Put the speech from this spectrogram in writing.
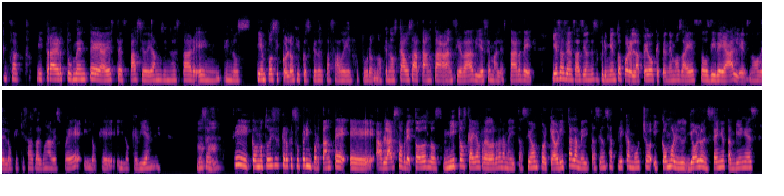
Exacto, y traer tu mente a este espacio, digamos, y no estar en, en, los tiempos psicológicos que es el pasado y el futuro, ¿no? Que nos causa tanta ansiedad y ese malestar de, y esa sensación de sufrimiento por el apego que tenemos a esos ideales, ¿no? De lo que quizás alguna vez fue y lo que, y lo que viene. Entonces, Sí, como tú dices, creo que es súper importante eh, hablar sobre todos los mitos que hay alrededor de la meditación, porque ahorita la meditación se aplica mucho y como yo lo enseño también es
